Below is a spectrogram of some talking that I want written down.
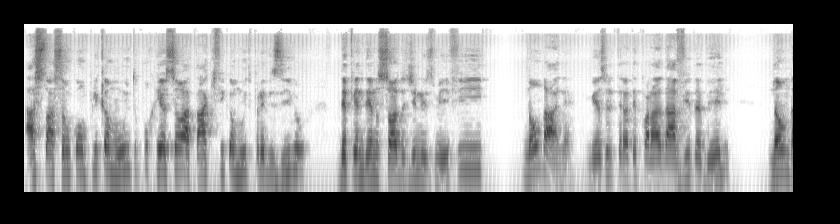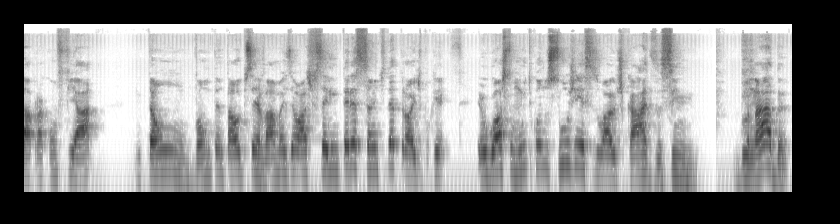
a situação complica muito porque o seu ataque fica muito previsível, dependendo só do Dino Smith e não dá, né? Mesmo ele ter a temporada da vida dele, não dá para confiar. Então, vamos tentar observar, mas eu acho que seria interessante Detroit, porque eu gosto muito quando surgem esses wildcards assim, do nada,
